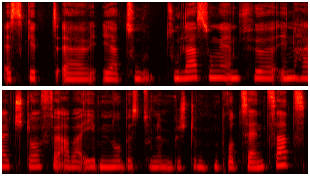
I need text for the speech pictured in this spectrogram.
es gibt äh, ja zu, Zulassungen für Inhaltsstoffe, aber eben nur bis zu einem bestimmten Prozentsatz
